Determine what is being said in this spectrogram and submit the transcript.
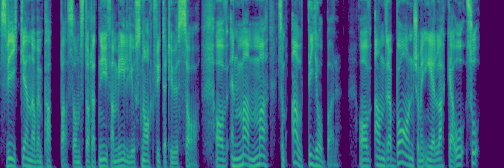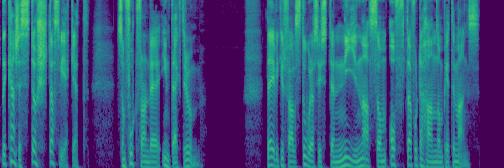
Sviken av en pappa som startat ny familj och snart flyttar till USA. Av en mamma som alltid jobbar. Av andra barn som är elaka och så det kanske största sveket som fortfarande inte ägt rum. Det är i vilket fall stora syster Nina som ofta får ta hand om Peter Mangs.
